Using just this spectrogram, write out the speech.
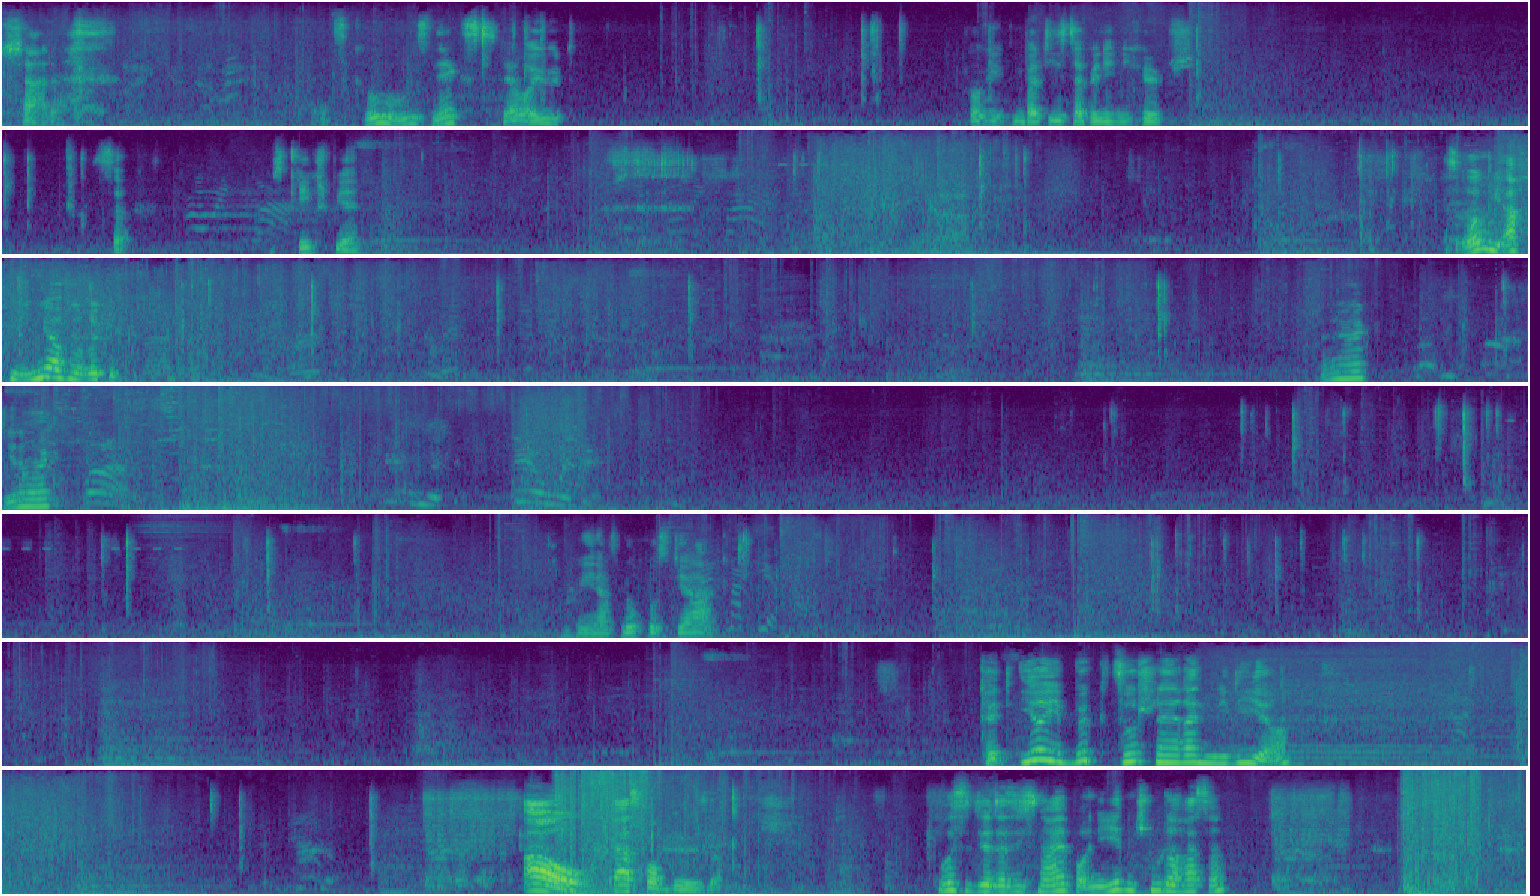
Schade. Let's go, who's next? Der war gut. Vor gegen Batista bin ich nicht hübsch. So. Das Krieg spielen. Also irgendwie achten die nie auf den Rücken. Jeder weg. Jeder weg. Gehen auf Locust-Jagd. Könnt ihr gebückt so schnell rennen wie ja? Au, das war böse. Wusstet ihr, dass ich Sniper in jedem Shooter hasse?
